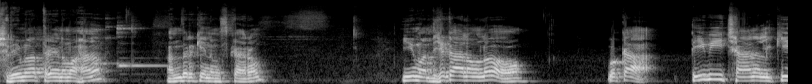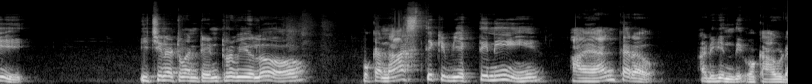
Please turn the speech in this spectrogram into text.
శ్రీమాత్రే నమ. అందరికీ నమస్కారం. ఈ మధ్యకాలంలో ఒక టీవీ ఛానల్కి ఇచ్చినటువంటి ఇంటర్వ్యూలో ఒక నాస్తిక వ్యక్తిని ఆ యాంకర్ అడిగింది ఒక ఆవిడ.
